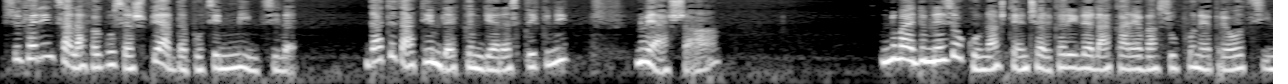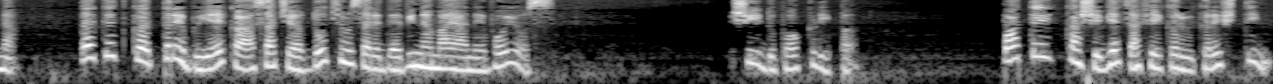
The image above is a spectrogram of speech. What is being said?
Suferința l-a făcut să-și piardă puțin mințile. De atâta timp de când e răsticnit, nu-i așa? Numai Dumnezeu cunoaște încercările la care va supune preoțina, dar cred că trebuie ca sacerdoțul să redevină mai anevoios. Și după o clipă. Poate ca și viața fiecărui creștin.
